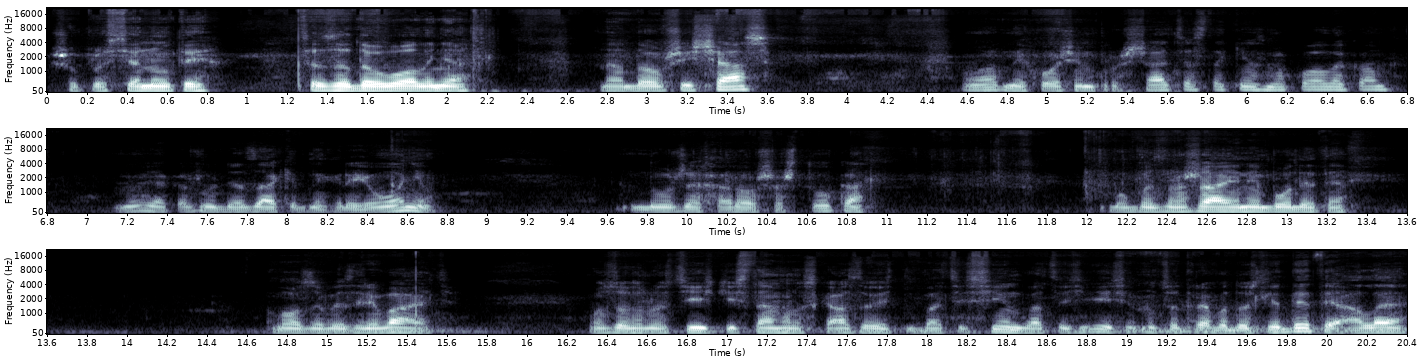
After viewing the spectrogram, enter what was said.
щоб розтягнути це задоволення на довший час. От, не хочемо прощатися з таким смаколиком. Ну, я кажу, для західних регіонів дуже хороша штука, бо без врожаю не будете. Лози визрівають. Возростійкість там розказують 27-28. Ну це треба дослідити, але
